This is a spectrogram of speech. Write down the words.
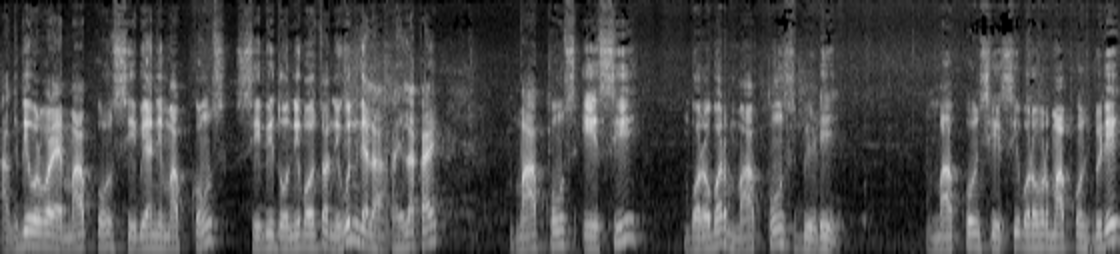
अगदी बरोबर आहे. माप कंस सी बी आणि माप कंस. सी बी दोन्ही बाजूचा निघून गेला. राहिला काय? माप कंस ए सी बरोबर माप कंस बी डी. माप कंस ए सी बरोबर माप कंस बी डी.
